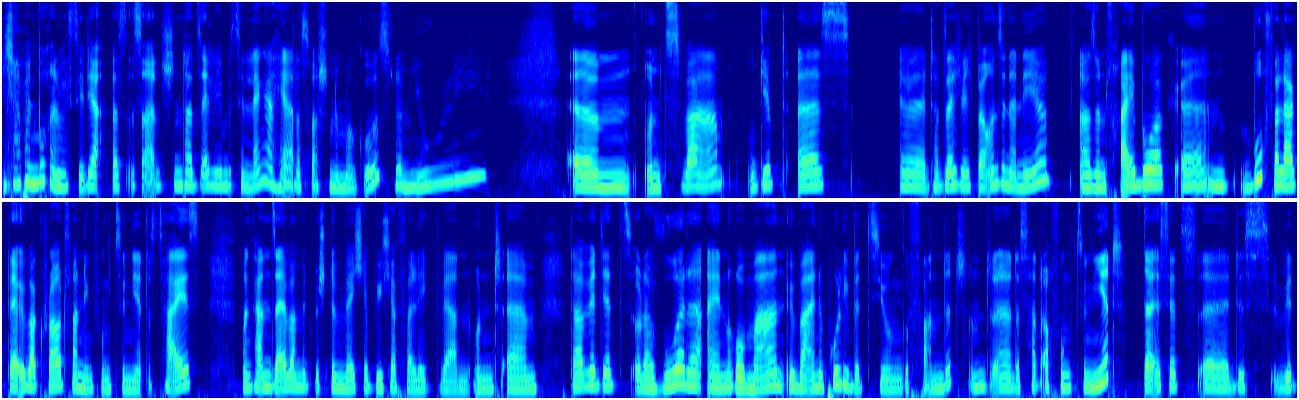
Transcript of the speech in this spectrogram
Ich habe in ein Buch investiert, ja. Das ist halt schon tatsächlich ein bisschen länger her. Das war schon im August oder im Juli. Ähm, und zwar gibt es äh, tatsächlich bei uns in der Nähe, also in Freiburg, äh, einen Buchverlag, der über Crowdfunding funktioniert. Das heißt, man kann selber mitbestimmen, welche Bücher verlegt werden. Und ähm, da wird jetzt oder wurde ein Roman über eine Polybeziehung gefundet und äh, das hat auch funktioniert. Da ist jetzt, äh, das wird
